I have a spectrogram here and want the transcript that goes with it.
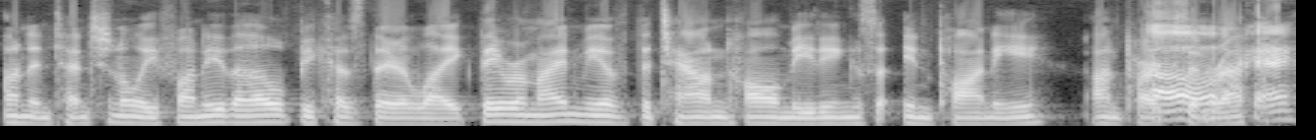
unintentionally funny though because they're like they remind me of the town hall meetings in Pawnee on Parks Oh, and Rec okay.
